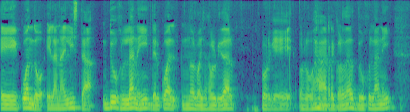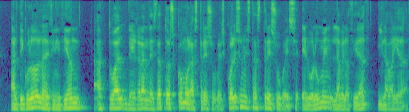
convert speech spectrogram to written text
eh, cuando el analista Doug Laney, del cual no os vais a olvidar, porque os lo voy a recordar, Doug Laney, articuló la definición actual de grandes datos como las tres Vs. ¿Cuáles son estas tres Vs? El volumen, la velocidad y la variedad.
